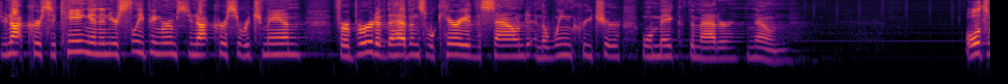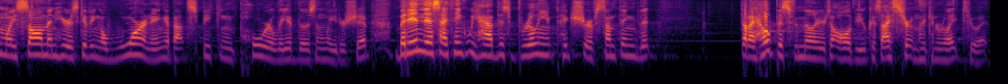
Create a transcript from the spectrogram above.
do not curse a king, and in your sleeping rooms, do not curse a rich man, for a bird of the heavens will carry the sound, and the winged creature will make the matter known. Ultimately, Solomon here is giving a warning about speaking poorly of those in leadership. But in this, I think we have this brilliant picture of something that, that I hope is familiar to all of you, because I certainly can relate to it.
